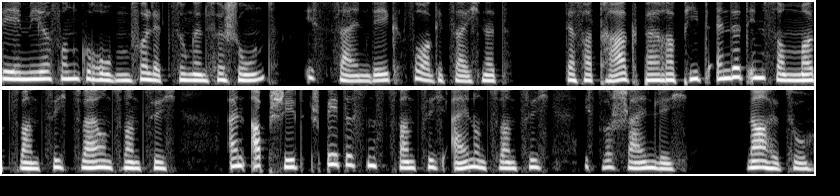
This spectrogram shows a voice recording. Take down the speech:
Demir von groben Verletzungen verschont, ist sein Weg vorgezeichnet. Der Vertrag bei Rapid endet im Sommer 2022. Ein Abschied spätestens 2021 ist wahrscheinlich, nahezu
